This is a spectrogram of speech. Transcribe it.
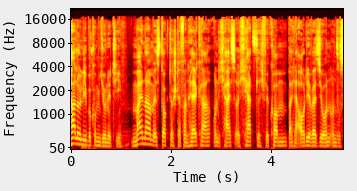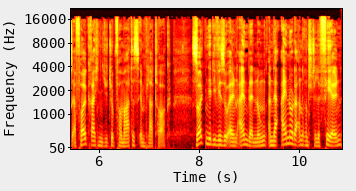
Hallo liebe Community, mein Name ist Dr. Stefan Helker und ich heiße euch herzlich willkommen bei der Audioversion unseres erfolgreichen YouTube-Formates Implatalk. Sollten dir die visuellen Einblendungen an der einen oder anderen Stelle fehlen,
